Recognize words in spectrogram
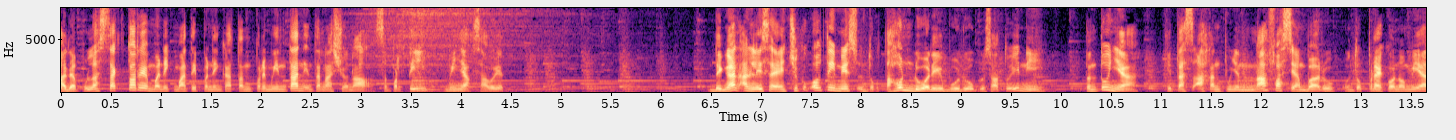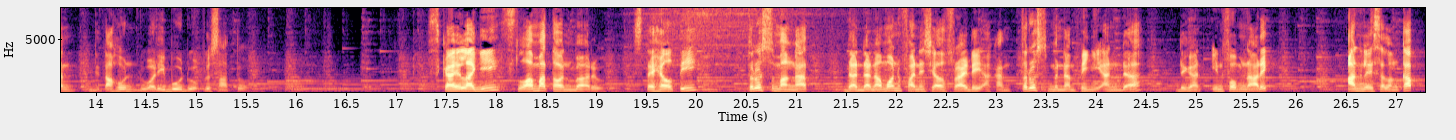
ada pula sektor yang menikmati peningkatan permintaan internasional seperti minyak sawit. Dengan analisa yang cukup optimis untuk tahun 2021 ini, tentunya kita seakan punya nafas yang baru untuk perekonomian di tahun 2021. Sekali lagi, selamat tahun baru. Stay healthy, terus semangat, dan Danamon Financial Friday akan terus mendampingi Anda dengan info menarik, analisa lengkap,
